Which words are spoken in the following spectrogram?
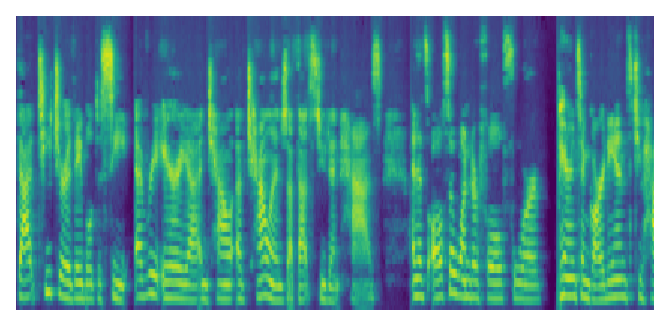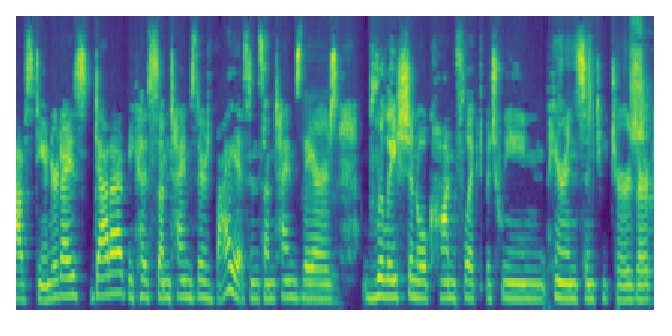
That teacher is able to see every area and of challenge that that student has. And it's also wonderful for parents and guardians to have standardized data because sometimes there's bias and sometimes there's mm. relational conflict between parents and teachers sure. or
